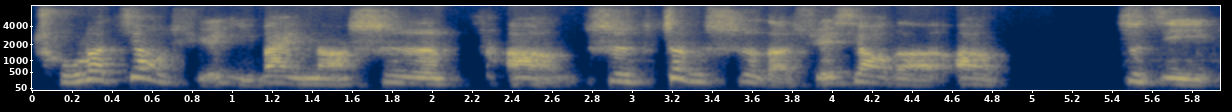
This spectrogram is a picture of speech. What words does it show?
除了教学以外呢，是啊，是正式的学校的啊，自己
